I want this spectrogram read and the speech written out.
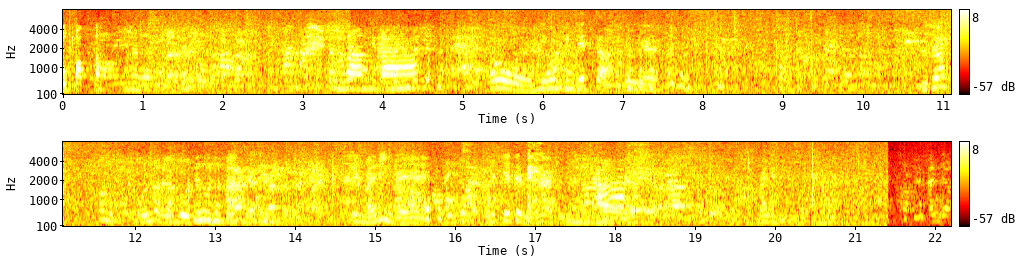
못 봤다. 감사합니다. 오, 니 오늘 굉장했다. 여자? 얼마나 갖고 오지? 아, 지금 말린 게 우리 개들 말라가지고. 말린 게. 앉아.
